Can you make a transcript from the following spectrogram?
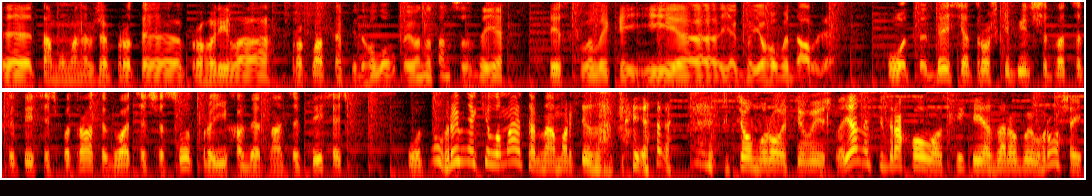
Е, Там у мене вже проти, прогоріла прокладка під головкою, воно там создає тиск великий і е, якби його видавлює. От, десь я трошки більше 20 тисяч потратив, 2600, проїхав 19 тисяч. От, ну, гривня кілометр на амортизації в цьому році вийшла. Я не підраховував, скільки я заробив грошей.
